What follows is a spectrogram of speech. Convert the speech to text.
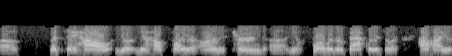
of let's say how your you know how far your arm is turned uh, you know forward or backwards or how high your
